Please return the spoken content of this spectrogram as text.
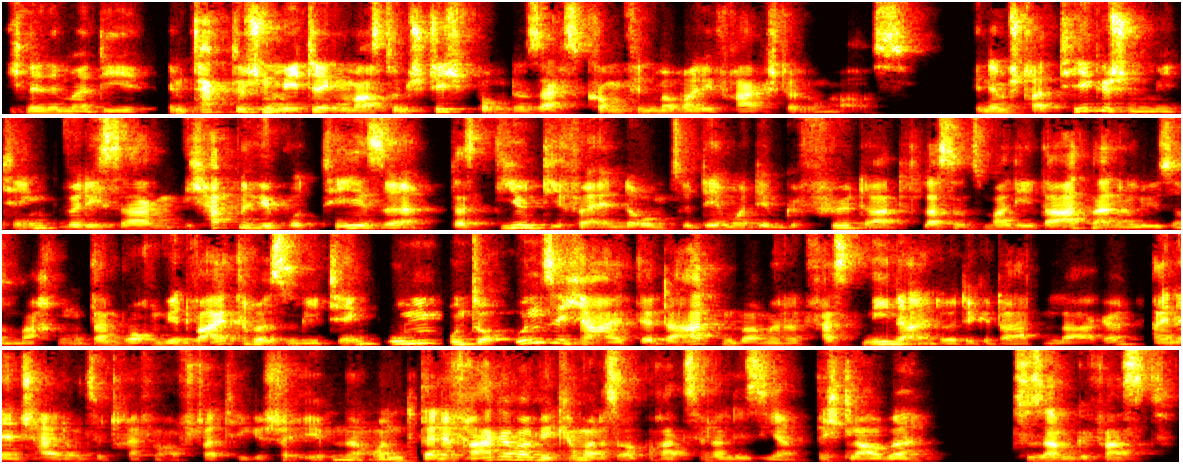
ich nenne mal die, im taktischen Meeting machst du einen Stichpunkt und sagst, komm, finden wir mal die Fragestellung aus. In einem strategischen Meeting würde ich sagen, ich habe eine Hypothese, dass die und die Veränderung zu dem und dem geführt hat. Lass uns mal die Datenanalyse machen und dann brauchen wir ein weiteres Meeting, um unter Unsicherheit der Daten, weil man hat fast nie eine eindeutige Datenlage, eine Entscheidung zu treffen auf strategischer Ebene. Und deine Frage war, wie kann man das operationalisieren? Ich glaube, zusammengefasst,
